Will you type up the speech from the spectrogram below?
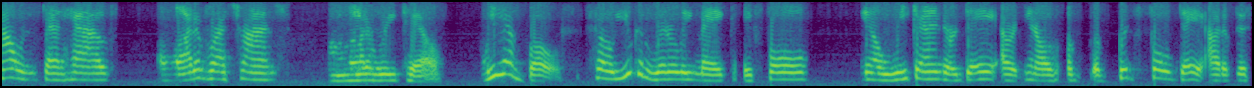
towns that have a lot of restaurants, a lot of retail. We have both. So you can literally make a full, you know, weekend or day or, you know, a, a good full day out of this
